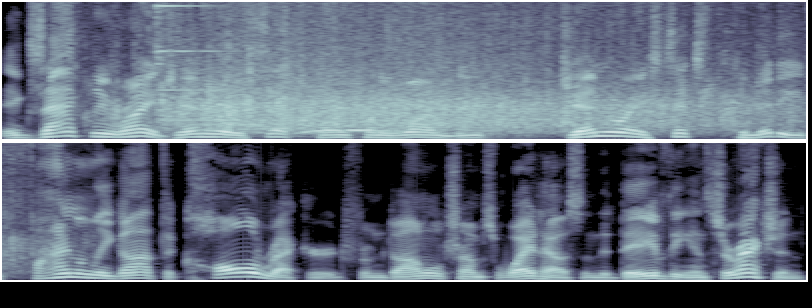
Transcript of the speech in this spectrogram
Exactly right. January 6th, 2021. The January 6th committee finally got the call record from Donald Trump's White House on the day of the insurrection.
